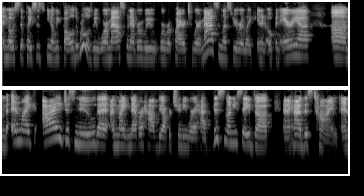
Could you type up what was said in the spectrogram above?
and most of the places, you know, we followed the rules. We wore a mask whenever we were required to wear a mask, unless we were like in an open area. Um, and like, I just knew that I might never have the opportunity where I had this money saved up and I had this time. And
